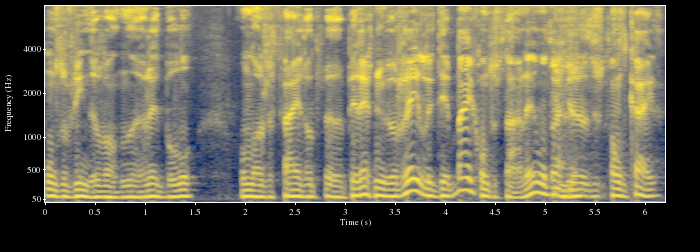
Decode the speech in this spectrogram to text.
onze vrienden van Red Bull. Ondanks het feit dat Perez nu wel redelijk dichtbij komt te staan. Hè? Want als je de stand kijkt,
